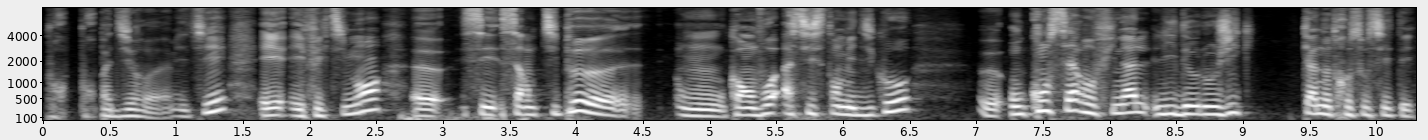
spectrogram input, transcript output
pour pour pas dire métier. Et effectivement, euh, c'est un petit peu, quand on voit assistants médicaux, euh, on conserve au final l'idéologie qu'a notre société,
